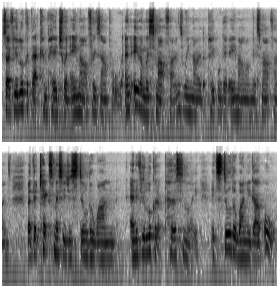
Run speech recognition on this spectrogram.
So if you look at that compared to an email, for example, and even with smartphones, we know that people get email on their smartphones, but the text message is still the one, and if you look at it personally, it's still the one you go, oh,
